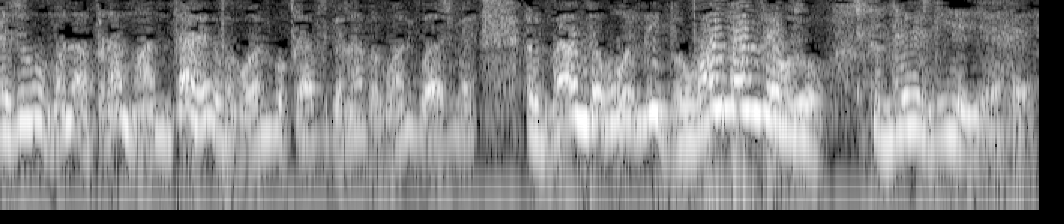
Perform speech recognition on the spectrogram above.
ऐसे वो मन अपना मानता है कि भगवान को प्राप्त करना, भगवान के पास में। और मानता वो नहीं, भगवान मानते हैं उसको कि मेरे लिए यह है।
